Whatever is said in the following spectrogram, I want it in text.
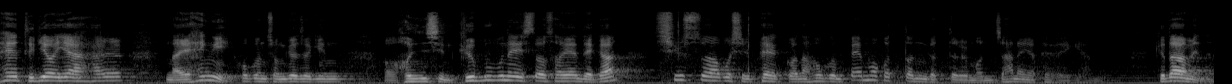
해 드려야 할 나의 행위 혹은 종교적인 어, 헌신 그 부분에 있어서의 내가 실수하고 실패했거나 혹은 빼먹었던 것들을 먼저 하나님 앞에 회개합니다. 그 다음에는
